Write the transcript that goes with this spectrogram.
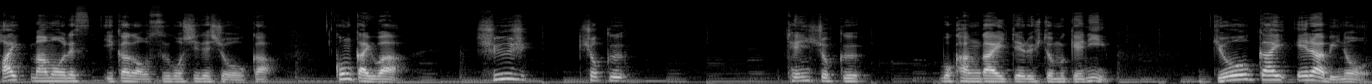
はい、マモです。いかがお過ごしでしょうか？今回は、就職、転職を考えている人向けに、業界選びの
